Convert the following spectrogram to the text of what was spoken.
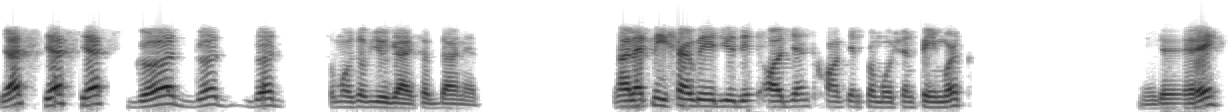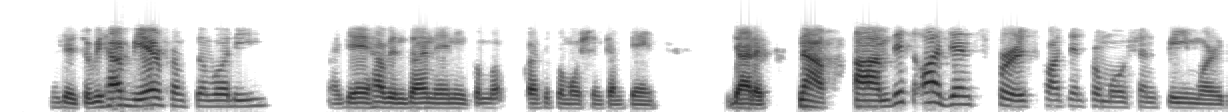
yes, yes, yes. Good, good, good. So most of you guys have done it. Now let me share with you the audience content promotion framework. Okay. Okay, so we have here from somebody. Okay, haven't done any content promotion campaign. Got it. Now, um, this audience first content promotion framework.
